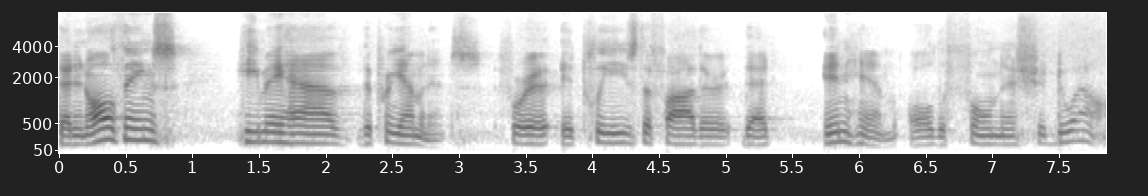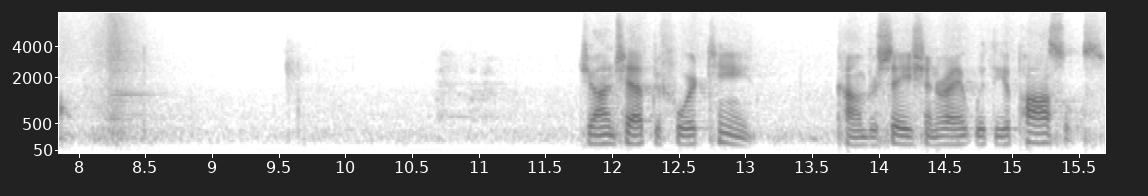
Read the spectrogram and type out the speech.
that in all things he may have the preeminence. For it pleased the Father that in him all the fullness should dwell. John chapter 14, conversation, right, with the apostles.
